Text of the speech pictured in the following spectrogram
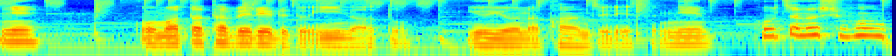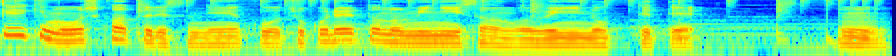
ね、こうまた食べれるといいなというような感じですね。紅茶のシフォンケーキも美味しかったですね。こうチョコレートのミニーさんが上に乗ってて。うん。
